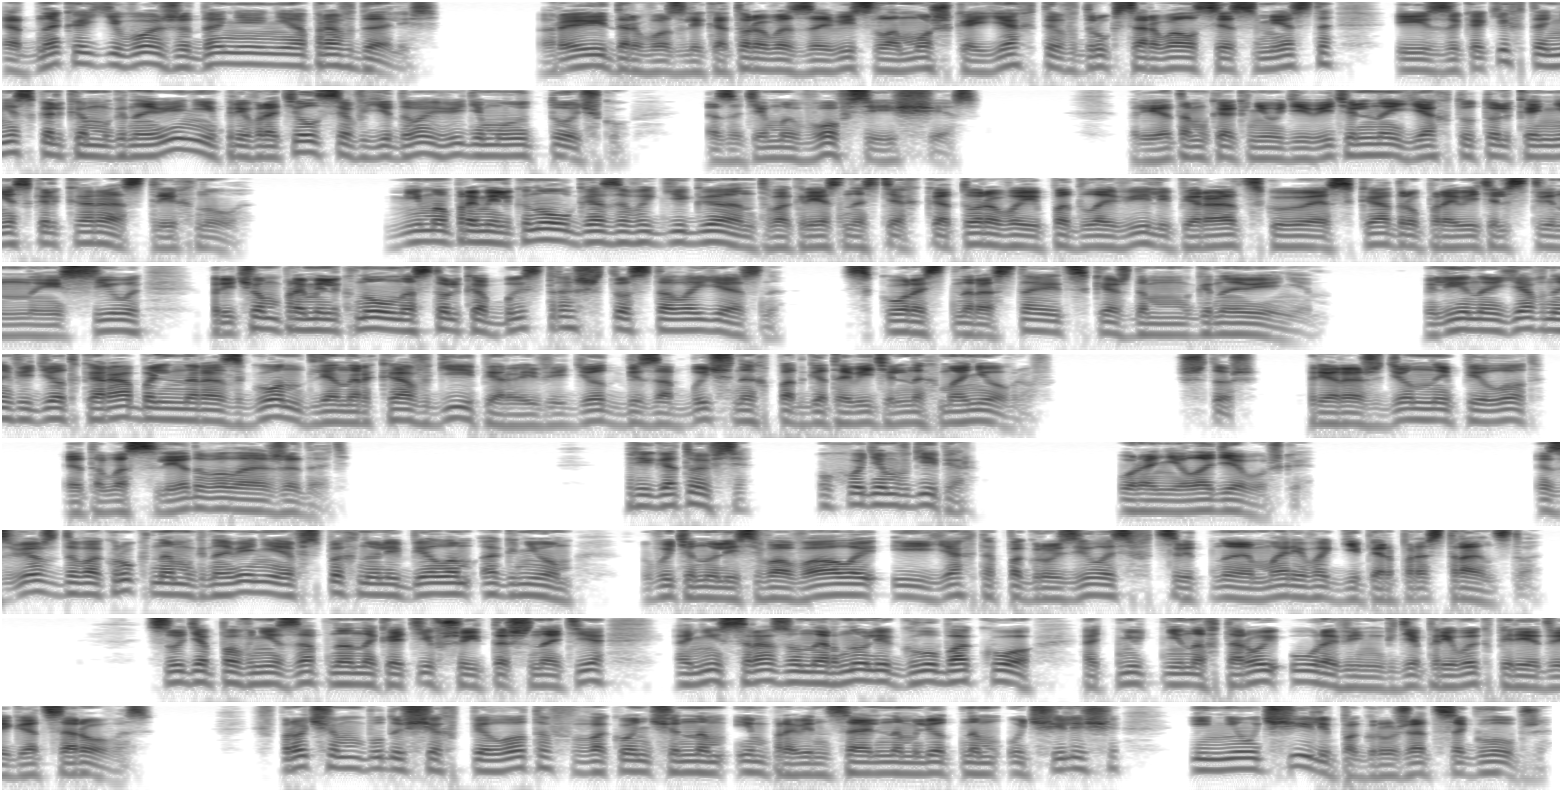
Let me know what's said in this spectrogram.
Однако его ожидания не оправдались. Рейдер, возле которого зависла мошка яхты, вдруг сорвался с места и за каких-то несколько мгновений превратился в едва видимую точку, а затем и вовсе исчез. При этом, как неудивительно, яхту только несколько раз тряхнуло. Мимо промелькнул газовый гигант, в окрестностях которого и подловили пиратскую эскадру правительственные силы, причем промелькнул настолько быстро, что стало ясно. Скорость нарастает с каждым мгновением. Лина явно ведет корабль на разгон для нырка в гипер и ведет без обычных подготовительных маневров. Что ж, прирожденный пилот. Этого следовало ожидать. «Приготовься, уходим в гипер», — уронила девушка. Звезды вокруг на мгновение вспыхнули белым огнем, вытянулись в овалы, и яхта погрузилась в цветное марево гиперпространства. Судя по внезапно накатившей тошноте, они сразу нырнули глубоко, отнюдь не на второй уровень, где привык передвигаться Ровас. Впрочем, будущих пилотов в оконченном им провинциальном летном училище и не учили погружаться глубже.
